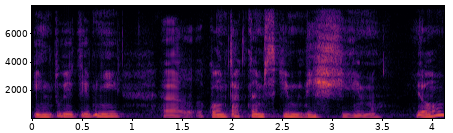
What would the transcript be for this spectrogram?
intuitivní eh, kontaktem s tím vyšším. Jo?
